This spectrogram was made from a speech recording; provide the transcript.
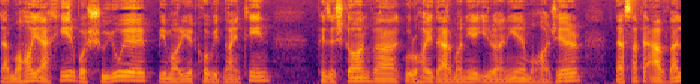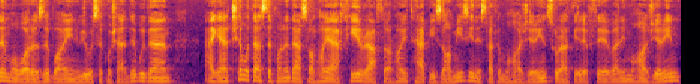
در ماهای اخیر با شیوع بیماری کووید 19 پزشکان و گروه های درمانی ایرانی مهاجر در صف اول مبارزه با این ویروس کشنده بودند. اگرچه متاسفانه در سالهای اخیر رفتارهای تبعیض‌آمیزی نسبت به مهاجرین صورت گرفته ولی مهاجرین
